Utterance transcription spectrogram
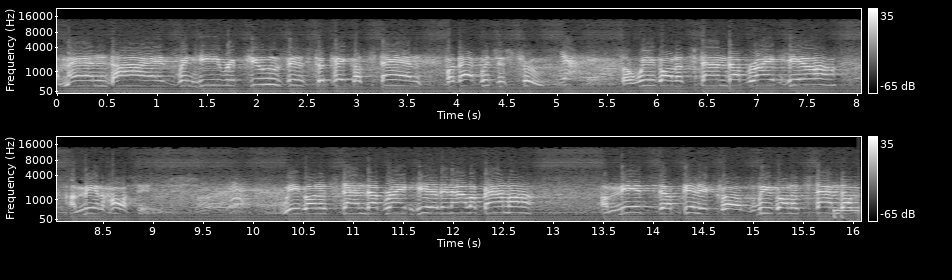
A man dies when he refuses to take a stand for that which is true. Yeah. So we're going to stand up right here amid horses. We're going to stand up right here in Alabama amid the billy clubs. We're going to stand up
